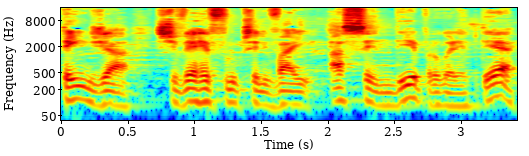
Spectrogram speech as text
tende a, se tiver refluxo, ele vai ascender para o ureter,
